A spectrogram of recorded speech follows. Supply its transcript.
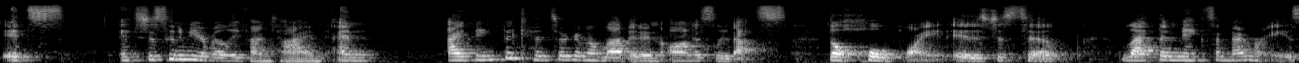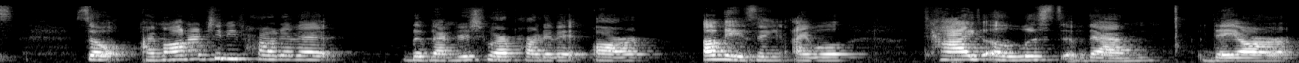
It's it's just going to be a really fun time and I think the kids are going to love it and honestly that's the whole point is just to let them make some memories. So, I'm honored to be part of it the vendors who are part of it are amazing. I will tag a list of them. They are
